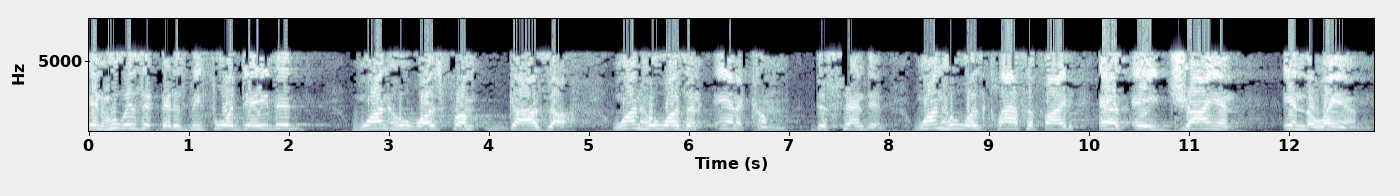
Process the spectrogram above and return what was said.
And who is it that is before David? One who was from Gaza. One who was an Anakim descendant. One who was classified as a giant in the land.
